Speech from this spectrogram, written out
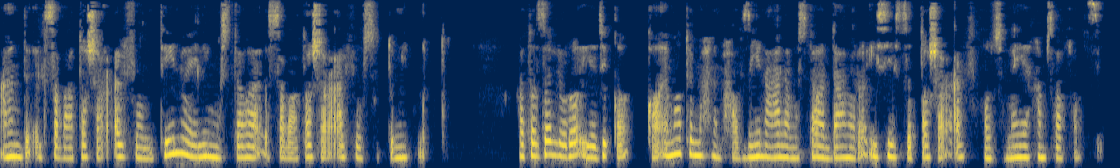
عند ال 17200 ويليه مستوى ال 17600 نقطة. هتظل الرؤية دي قائمة طول ما إحنا محافظين على مستوى الدعم الرئيسي 16555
